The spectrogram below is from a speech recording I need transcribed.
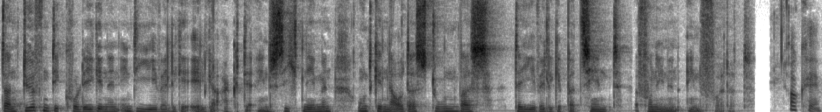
dann dürfen die Kolleginnen in die jeweilige ELGA-Akte Einsicht nehmen und genau das tun, was der jeweilige Patient von ihnen einfordert. Okay.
